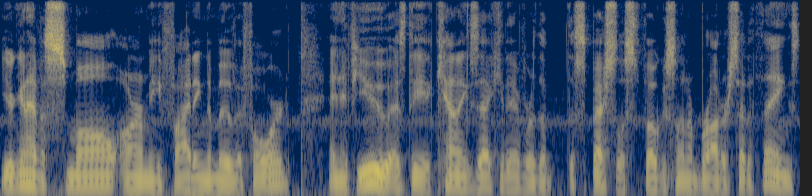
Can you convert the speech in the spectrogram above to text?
you're going to have a small army fighting to move it forward. And if you as the account executive or the the specialist focus on a broader set of things,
